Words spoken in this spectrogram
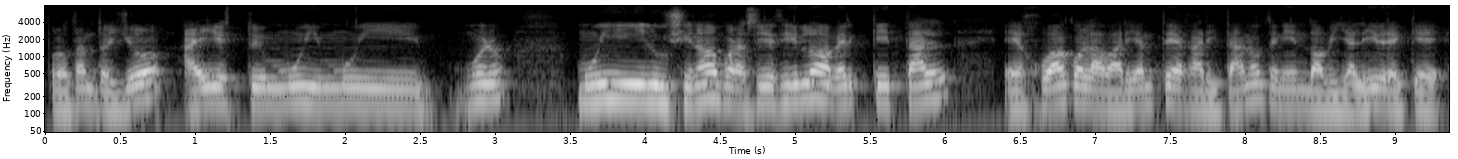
Por lo tanto, yo ahí estoy muy, muy, bueno, muy ilusionado, por así decirlo, a ver qué tal eh, juega con la variante Garitano, teniendo a Villalibre, que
